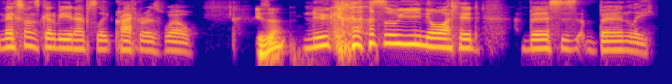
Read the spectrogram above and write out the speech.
next one's going to be an absolute cracker as well. Is it? Newcastle United versus Burnley.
